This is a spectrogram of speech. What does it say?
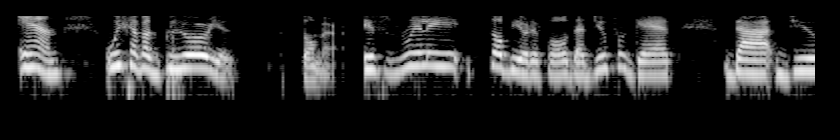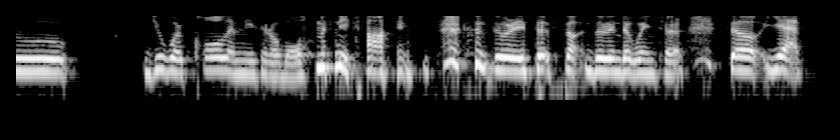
And we have a glorious summer It's really so beautiful that you forget that you you were cold and miserable many times during the during the winter. So yes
